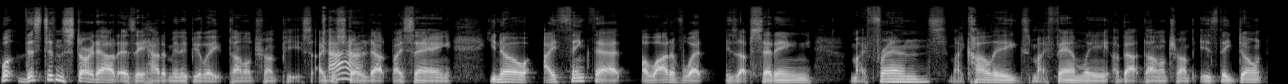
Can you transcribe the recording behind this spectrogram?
Well, this didn't start out as a how to manipulate Donald Trump piece. I just Ah. started out by saying, you know, I think that a lot of what is upsetting my friends, my colleagues, my family about Donald Trump is they don't,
